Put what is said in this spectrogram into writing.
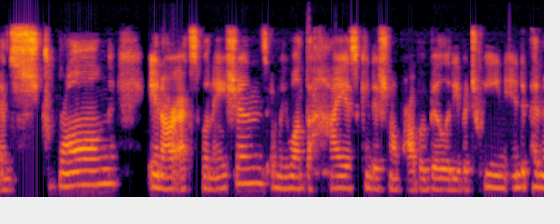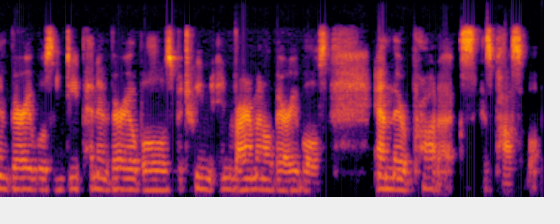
and strong in our explanations, and we want the highest conditional probability between independent variables and dependent variables, between environmental variables and their products as possible.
